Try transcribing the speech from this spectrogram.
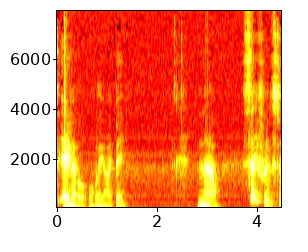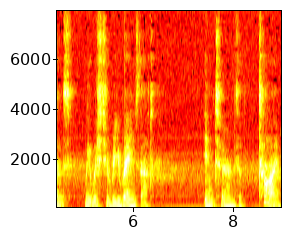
the A-level or the IB. Now, say for instance we wish to rearrange that in terms of time.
